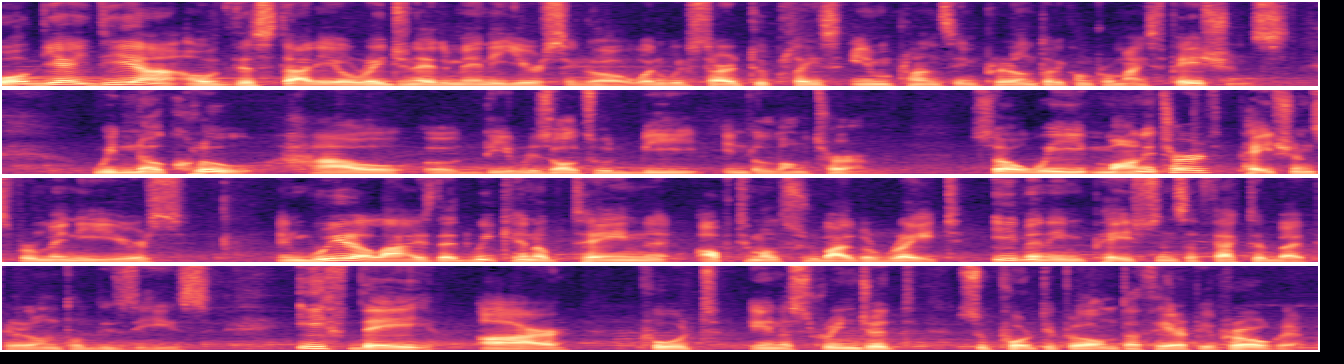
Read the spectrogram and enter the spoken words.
Well, the idea of this study originated many years ago when we started to place implants in periodontally compromised patients with no clue how uh, the results would be in the long term. So we monitored patients for many years and we realized that we can obtain optimal survival rate even in patients affected by periodontal disease if they are put in a stringent supportive periodontal therapy program.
